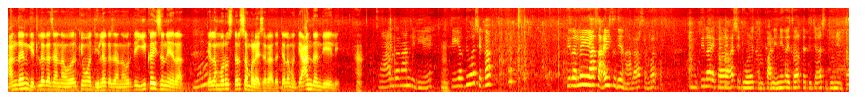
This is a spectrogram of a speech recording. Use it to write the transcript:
आंदण घेतलं का जनावर किंवा दिलं का जनावर ते इकायचं नाही राहत. त्याला मरूस तर सांभाळायचं राहतं. त्याला म्हणते आंदण दिले हां. आंदण आणलेली आहे. ती एक दिवस आहे का? तिला लई असं आईचं देणं आलं असं बरं का. मग तिला एका अशी डोळ्यातून पाणी निघायचं बरं का तिच्या असे दोन्ही का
